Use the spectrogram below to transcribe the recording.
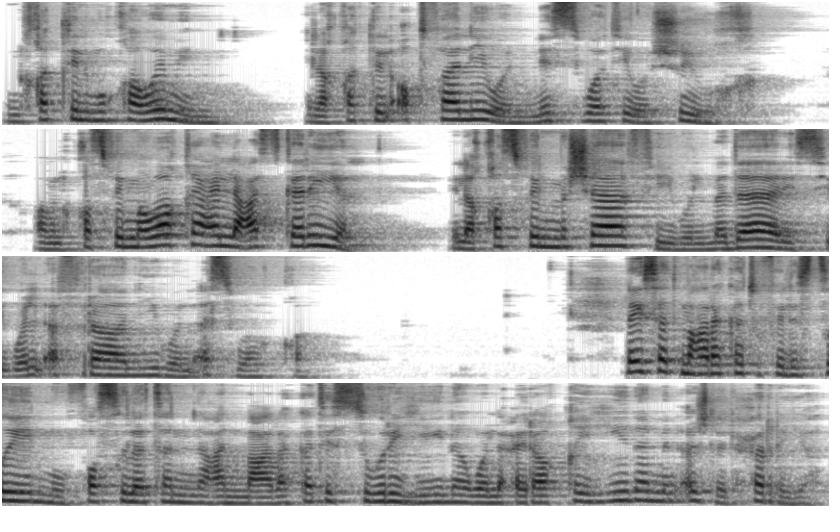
من قتل المقاومين إلى قتل الأطفال والنسوة والشيوخ ومن قصف المواقع العسكرية إلى قصف المشافي والمدارس والأفران والأسواق. ليست معركة فلسطين منفصلة عن معركة السوريين والعراقيين من أجل الحرية.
